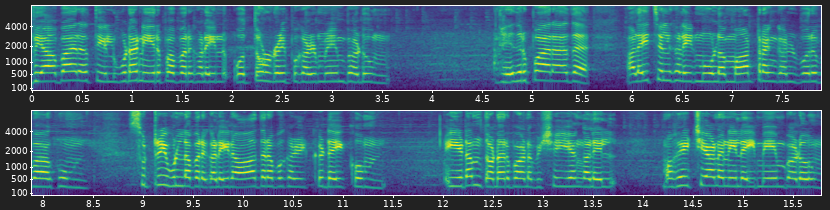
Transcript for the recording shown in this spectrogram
வியாபாரத்தில் உடன் இருப்பவர்களின் ஒத்துழைப்புகள் மேம்படும். எதிர்பாராத அலைச்சல்களின் மூலம் மாற்றங்கள் உருவாகும். சுற்றி உள்ளவர்களின் ஆதரவுகள் கிடைக்கும். இடம் தொடர்பான விஷயங்களில் மகிழ்ச்சியான நிலை மேம்படும்.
